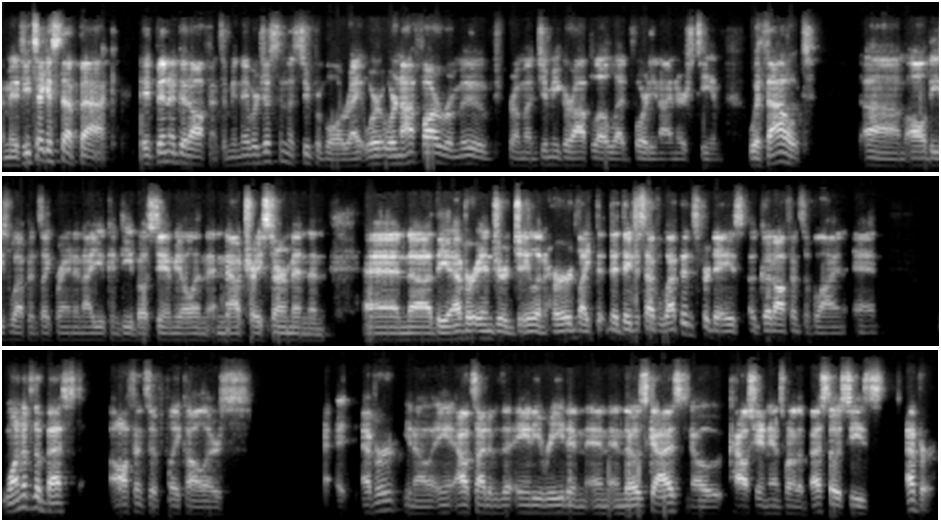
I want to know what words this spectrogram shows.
I mean, if you take a step back, they've been a good offense. I mean, they were just in the Super Bowl, right? We're, we're not far removed from a Jimmy Garoppolo led 49ers team without um, all these weapons like Brandon Aiyuk and Deebo Samuel and, and now Trey Sermon and and uh, the ever injured Jalen Hurd. Like th- they just have weapons for days, a good offensive line, and one of the best offensive play callers ever. You know, outside of the Andy Reid and and and those guys, you know, Kyle Shanahan's one of the best OCs ever.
